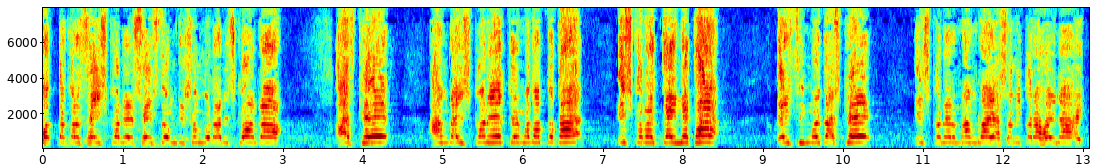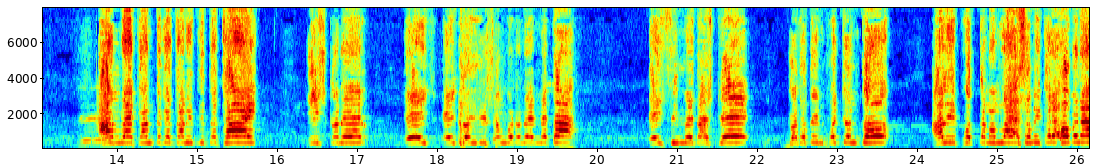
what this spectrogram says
হত্যা করেছে ইস্কনের সেই জঙ্গি সংগঠন ইস্কনরা। আজকে আমরা ইস্কনের যে মদতদাতা ইস্কনের যে নেতা, এই চিন্ময় দাসকে ইস্কনের মামলায় আসামি করা হয় নাই। আমরা এখান থেকে জানিয়ে দিতে চাই, ইস্কনের এই এই জঙ্গি সংগঠনের নেতা, এই সিম্মে দাসকে যতদিন পর্যন্ত আলিফ হত্যা মামলায় আসামি করা হবে না,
